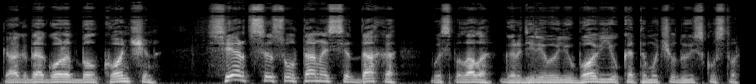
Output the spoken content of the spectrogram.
Когда город был кончен, сердце султана Седаха воспылала горделивой любовью к этому чуду искусства,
